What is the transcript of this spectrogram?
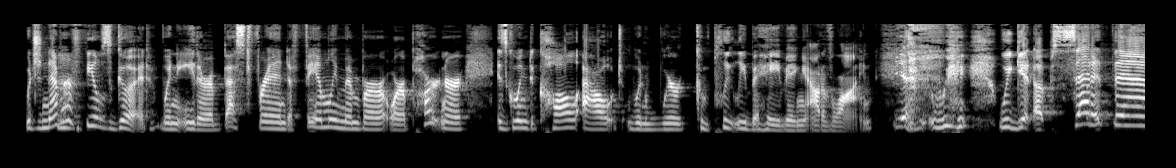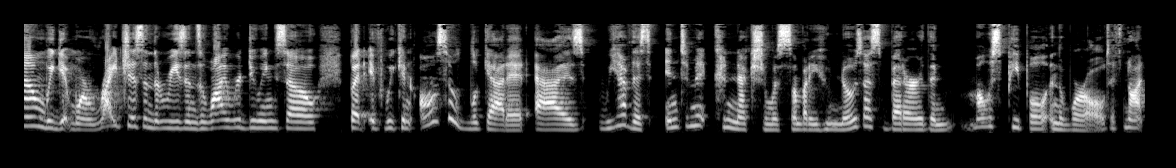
which never mm-hmm. feels good when either a best friend, a family member, or a partner is going to call out when we're completely behaving out of line. Yeah. We, we get upset at them. We get more righteous in the reasons why we're doing so. But if we can also look at it as we have this intimate connection with somebody who knows us better than most people in the world, if not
